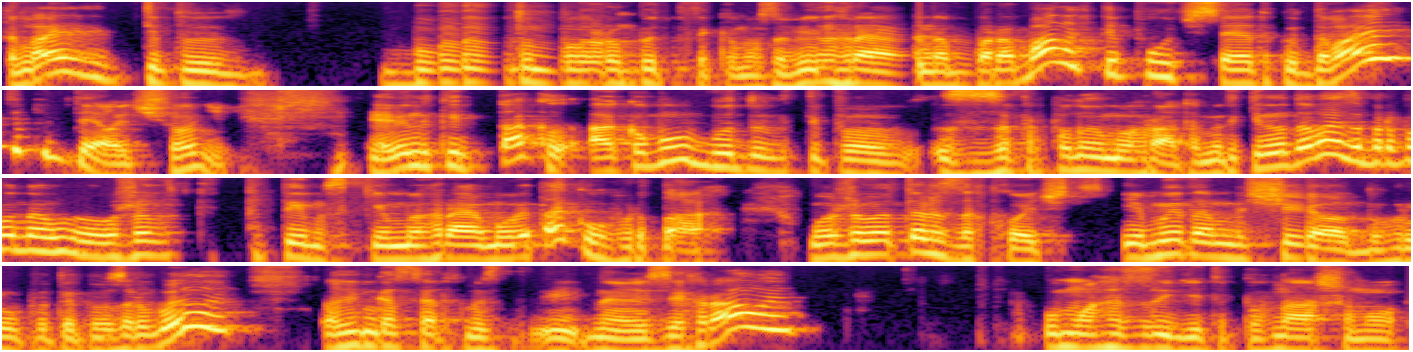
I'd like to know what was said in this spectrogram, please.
Давай, типу, будемо робити таке музло. Він грає на барабанах, типу, учиться. Я такий, давай типу, делать, чого ні? І він такий, так, а кому буде, типу, запропонуємо грати? Ми такі, ну давай запропонуємо вже тим, з ким ми граємо і так у гуртах. Може, ви теж захочете. І ми там ще одну групу, типу, зробили. Один концерт ми з нею зіграли у магазині, типу, в нашому.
